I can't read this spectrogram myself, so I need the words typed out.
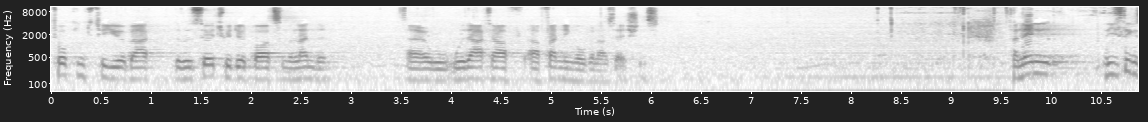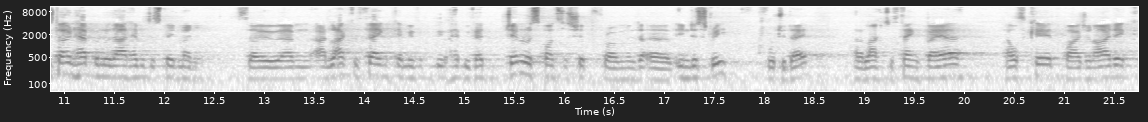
talking to you about the research we do at Barts in London uh, without our, our funding organizations. And then these things don't happen without having to spend money. So um, I'd like to thank, and we've, we've had generous sponsorship from uh, industry for today. And I'd like to thank Bayer Healthcare, Biogen Idec,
